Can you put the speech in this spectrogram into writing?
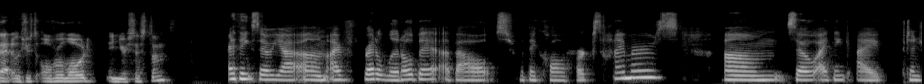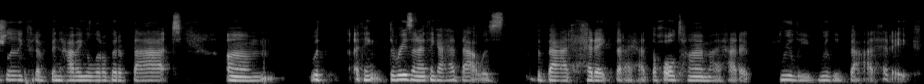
that it was just overload in your system? I think so. Yeah. Um, I've read a little bit about what they call Herxheimer's. Um, so I think I potentially could have been having a little bit of that. Um, with I think the reason I think I had that was the bad headache that I had the whole time. I had a really, really bad headache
